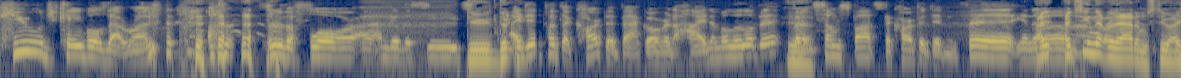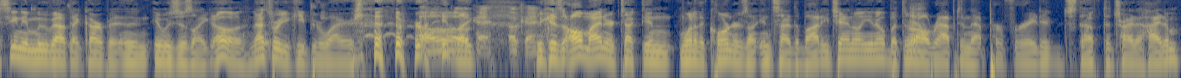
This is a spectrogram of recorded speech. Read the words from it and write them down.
huge cables that run through the floor uh, under the seats. dude, the, I did put the carpet back over to hide them a little bit, Yeah. but in some spots the carpet didn't fit. You know, I, I've seen that like, with Adams too. I seen him move out that carpet, and it was just like, oh, that's where you keep your wires, right? Oh, like, okay, okay. Because all mine are tucked in one of the corners on inside the body channel, you know, but they're Yeah. all wrapped in that perforated stuff to try to hide them.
